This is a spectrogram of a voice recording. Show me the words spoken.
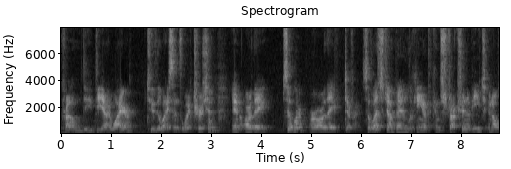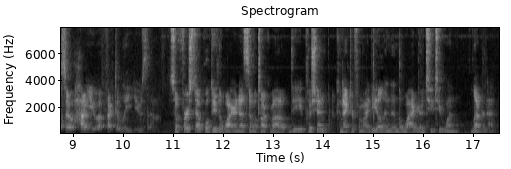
from the DIYer to the licensed electrician, and are they similar or are they different? So let's jump in looking at the construction of each and also how do you effectively use them. So first up, we'll do the wire nuts, then we'll talk about the push-in connector from Ideal, and then the Wago 221 lever nut.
